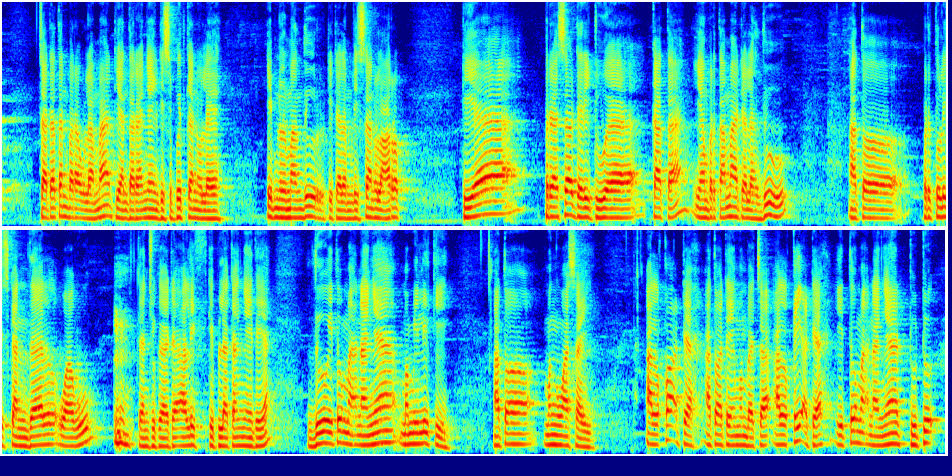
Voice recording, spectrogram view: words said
catatan para ulama di antaranya yang disebutkan oleh Ibnul Mandur di dalam Lisanul Arab. Dia berasal dari dua kata. Yang pertama adalah du atau bertuliskan dal wawu dan juga ada alif di belakangnya itu ya. Du itu maknanya memiliki atau menguasai. Al-qadah atau ada yang membaca al-qiadah itu maknanya duduk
